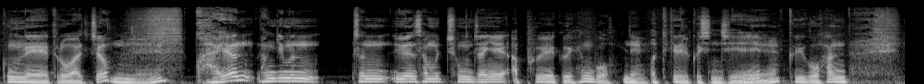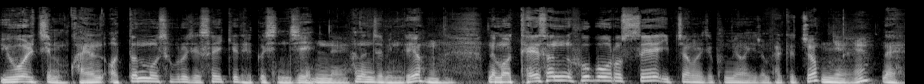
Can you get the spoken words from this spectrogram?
국내에 들어왔죠. 네. 과연 반기문 전 유엔 사무총장의 앞으로의 그 행보 네. 어떻게 될 것인지 네. 그리고 한 6월쯤 과연 어떤 모습으로 이제 서 있게 될 것인지 네. 하는 점인데요. 네, 뭐 대선 후보로서의 입장을 이제 분명하게 좀 밝혔죠. 네. 네,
